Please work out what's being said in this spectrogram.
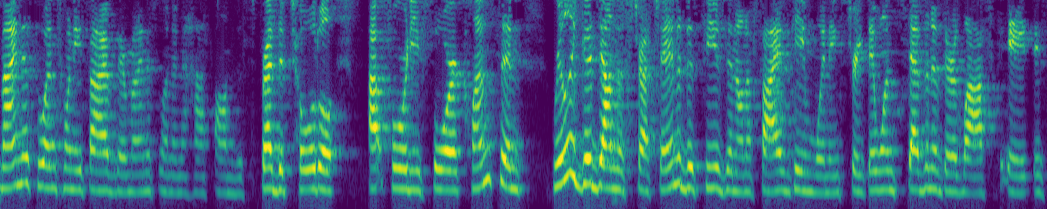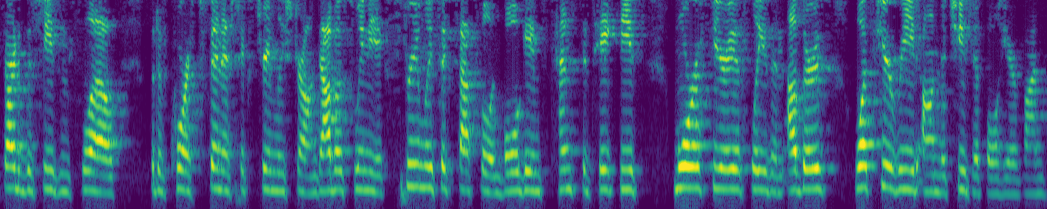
Minus 125. They're minus one and a half on the spread. The total at 44. Clemson really good down the stretch. They ended the season on a five game winning streak. They won seven of their last eight. They started the season slow, but of course finished extremely strong. Dabo Swinney, extremely successful in bowl games, tends to take these more seriously than others. What's your read on the Cheez It Bowl here, Vaughn?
